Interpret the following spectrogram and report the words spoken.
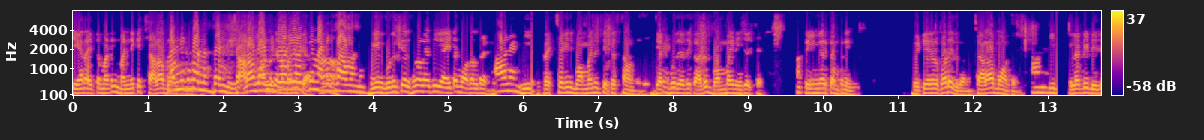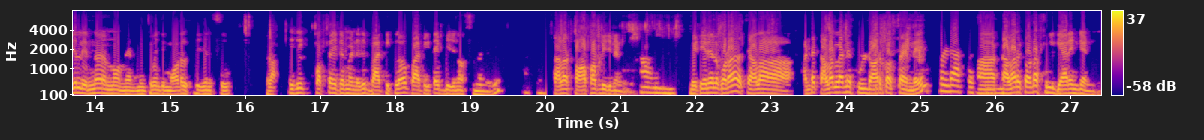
చీర అయితే మటుకు మన్నికి చాలా బాగుంది. చాలా. బాగుంది దీని గురించి తెలిసిన వాళ్ళు ఈ ఐటమ్ వదలరండి. అవునండి. ఈ ప్రత్యేకించి బొంబాయి నుంచి తెప్పిస్తా ఉంటుంది జట్పూర్ అది కాదు బొంబాయి నుంచి వచ్చాయి. ప్రీమియర్ కంపెనీ మెటీరియల్ కూడా ఇదిగోండి చాలా బాగుంటుంది. ఇలాంటి డిజైన్లు ఎన్నో ఎన్నో ఉన్నాయండి మంచి మంచి మోడల్స్ డిజైన్స్ ఇలా ఇది కొత్త ఐటమ్ అండి ఇది. బాటిక్లో బాటిక్ టైప్ డిజైన్ వస్తుందండి ఇది. చాలా టాప్ ఆఫ్ డిజైన్ అండి. మెటీరియల్ కూడా చాలా అంటే కలర్లు అన్ని ఫుల్ డార్క్ వస్తాయండి. ఫుల్ డార్క్ కలర్ కూడా ఫుల్ గ్యారంటీ అండి.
